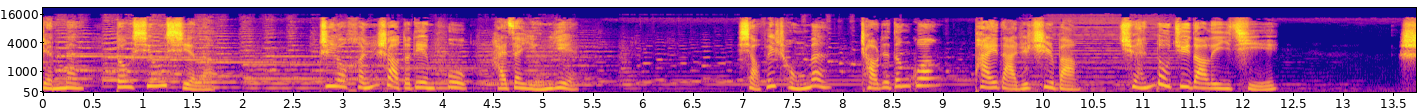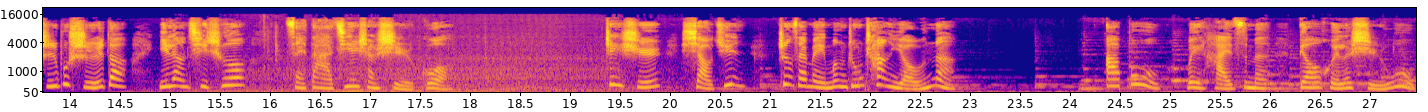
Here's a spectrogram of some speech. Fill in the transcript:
人们都休息了，只有很少的店铺还在营业。小飞虫们朝着灯光拍打着翅膀，全都聚到了一起。时不时的一辆汽车在大街上驶过。这时，小俊正在美梦中畅游呢。阿布为孩子们叼回了食物，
